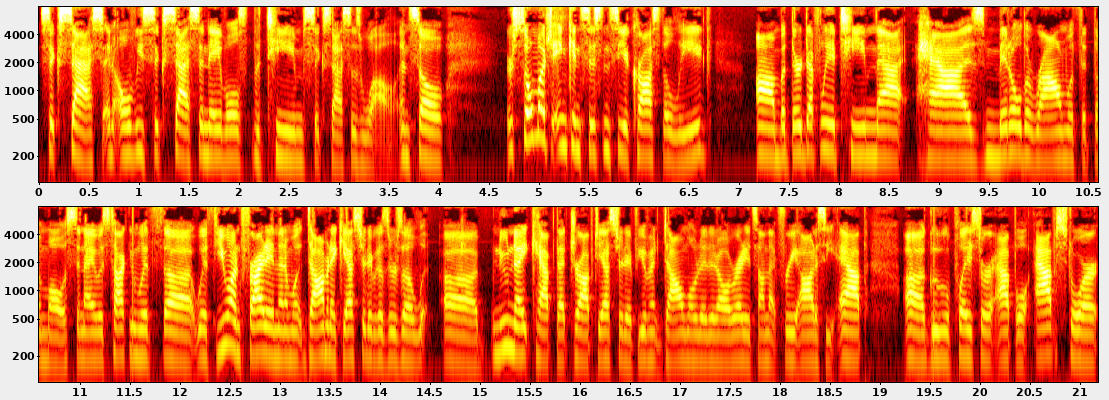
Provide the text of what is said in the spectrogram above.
success and Ovi's success enables the team's success as well. And so there's so much inconsistency across the league. Um, but they're definitely a team that has middled around with it the most. And I was talking with uh, with you on Friday, and then with Dominic yesterday because there's a uh, new nightcap that dropped yesterday. If you haven't downloaded it already, it's on that free Audacy app, uh, Google Play Store, Apple App Store,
